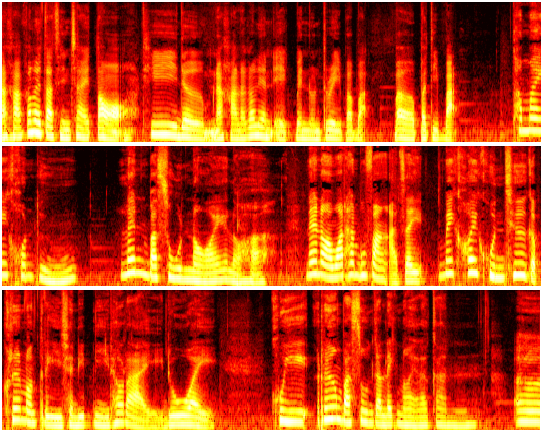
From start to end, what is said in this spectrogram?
นะคะ ก็เลยตัดสินใจต่อที่เดิมนะคะ แล้วก็เรียนเอกเป็นดนตรีประบะเอ่อปฏิบัติทำไมคนถึงเล่นบาซูนน้อยเหรอคะ แน่นอนว่าท่านผู้ฟังอาจจะไม่ค่อยคุ้นชื่อกับเครื่องดนตรีชนิดนี้เท่าไหร่ด้วย คุยเรื่องบาซูนกันเล็กน้อยแล้วกันเออ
